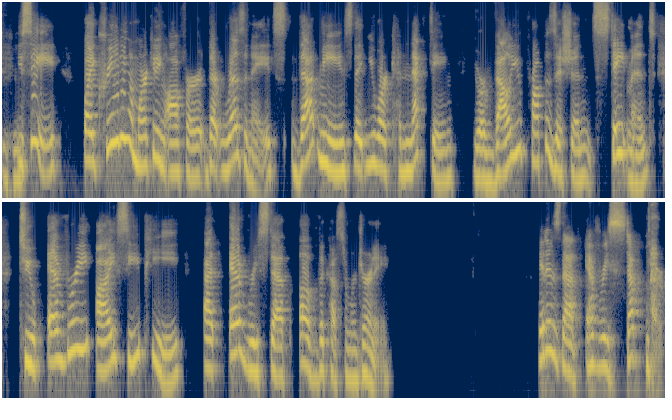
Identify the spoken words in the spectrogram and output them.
Mm-hmm. You see, by creating a marketing offer that resonates, that means that you are connecting your value proposition statement to every ICP at every step of the customer journey. It is that every step part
